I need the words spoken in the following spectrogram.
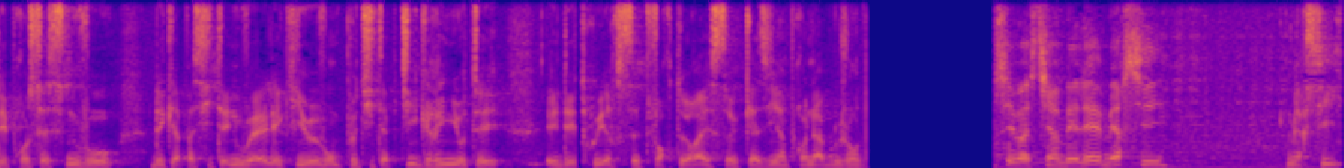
des process nouveaux, des capacités nouvelles et qui, eux, vont petit à petit grignoter et détruire cette forteresse quasi imprenable aujourd'hui. Sébastien Bellet, merci. Merci.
